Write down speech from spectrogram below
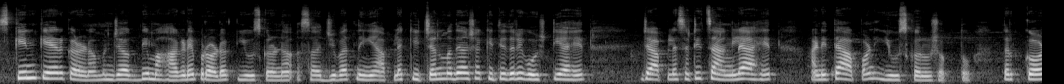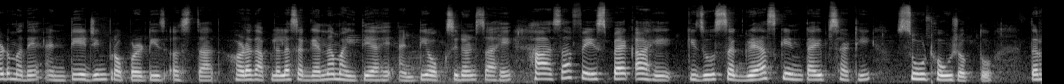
स्किन केअर करणं म्हणजे अगदी महागडे प्रॉडक्ट यूज करणं असं अजिबात नाही आहे आपल्या किचनमध्ये अशा कितीतरी गोष्टी आहेत ज्या आपल्यासाठी चांगल्या आहेत आणि त्या आपण यूज करू शकतो. तर कर्डमध्ये अँटी एजिंग प्रॉपर्टीज असतात. हळद आपल्याला सगळ्यांना माहिती आहे अँटीऑक्सिडंट्स आहे. हा असा फेस पॅक आहे की जो सगळ्या स्किन टाईपसाठी सूट होऊ शकतो. तर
